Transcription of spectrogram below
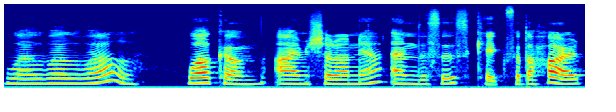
Well, well, well. Welcome. I'm Sharanya, and this is Cake for the Heart.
